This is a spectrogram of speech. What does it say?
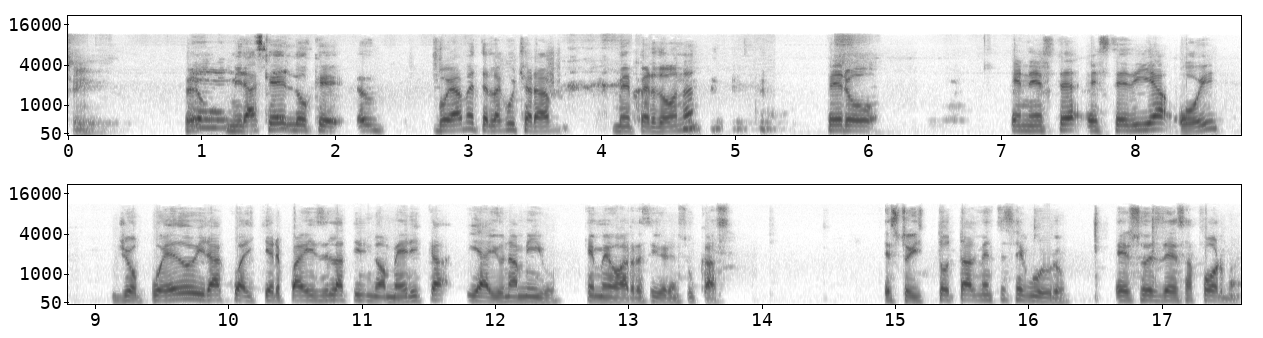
Sí. Pero eh, mira que lo que eh, voy a meter la cuchara, me perdonan, pero en este, este día, hoy, yo puedo ir a cualquier país de Latinoamérica y hay un amigo que me va a recibir en su casa. Estoy totalmente seguro. Eso es de esa forma.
